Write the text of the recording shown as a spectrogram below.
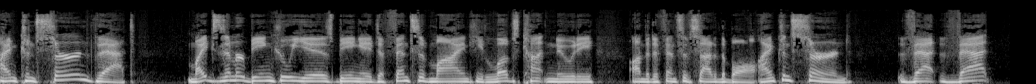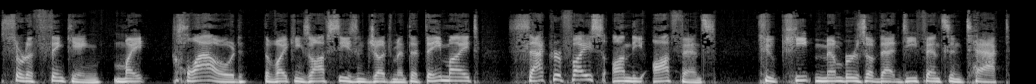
I'm concerned that Mike Zimmer, being who he is, being a defensive mind, he loves continuity on the defensive side of the ball. I'm concerned that that sort of thinking might cloud the Vikings offseason judgment, that they might sacrifice on the offense to keep members of that defense intact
